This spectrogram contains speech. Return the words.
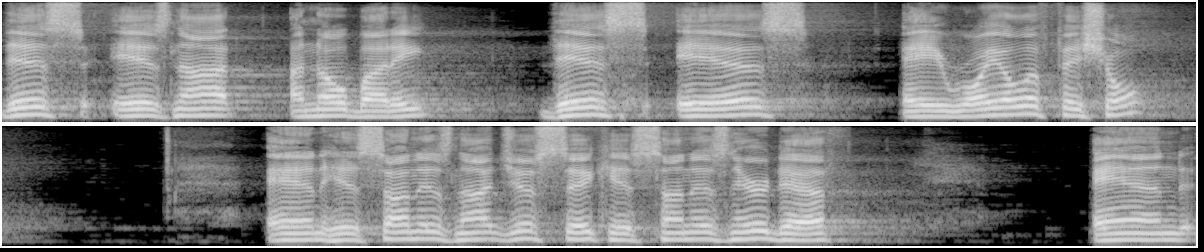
This is not a nobody. This is a royal official, and his son is not just sick, his son is near death. And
